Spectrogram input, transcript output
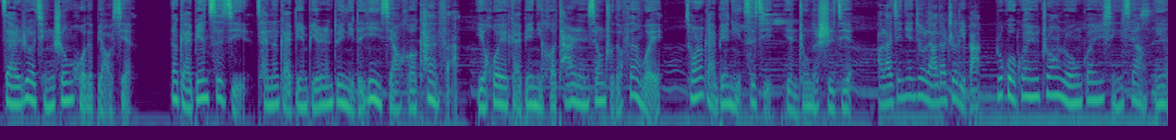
在热情生活的表现。那改变自己，才能改变别人对你的印象和看法。也会改变你和他人相处的氛围，从而改变你自己眼中的世界。好了，今天就聊到这里吧。如果关于妆容、关于形象，你有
